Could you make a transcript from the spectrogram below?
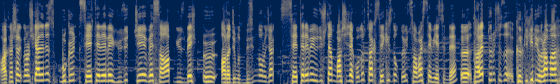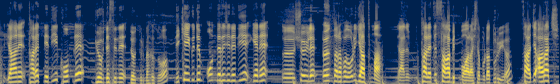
Arkadaşlar tekrar hoş geldiniz. Bugün STRV 103C ve Saab 105Ö aracımız bizimle olacak. STRV 103'ten başlayacak olursak 8.3 savaş seviyesinde. Ee, taret dönüş hızı 42 diyor ama yani taret dediği komple gövdesini döndürme hızı o. Dikey güdüm 10 derece dediği gene e, şöyle ön tarafa doğru yatma. Yani tareti sabit bu araçta burada duruyor. Sadece araç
